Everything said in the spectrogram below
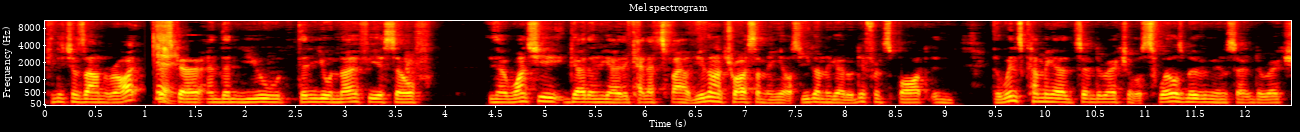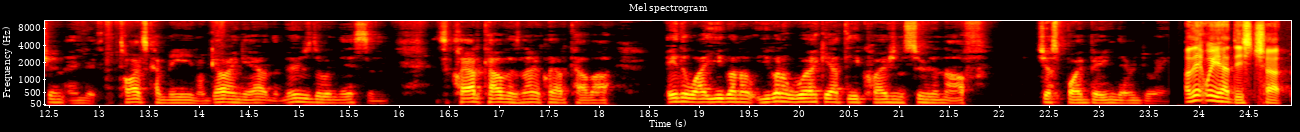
conditions aren't right. Just go, and then you then you'll know for yourself. You know, once you go there and you go, okay, that's failed. You're going to try something else. You're going to go to a different spot, and the wind's coming out in a certain direction, or the swell's moving in a certain direction, and if the tide's coming in or going out, and the moon's doing this, and it's a cloud cover. There's no cloud cover. Either way, you're gonna you're gonna work out the equation soon enough, just by being there and doing. it. I think we had this chat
